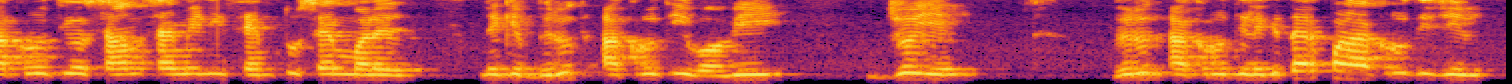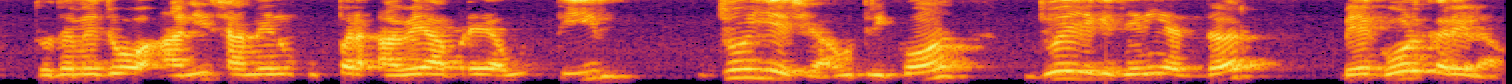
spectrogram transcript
આકૃતિઓ સામસામેની સેમ ટુ સેમ મળે એટલે કે વિરુદ્ધ આકૃતિ હોવી જોઈએ. વિરુદ્ધ આકૃતિ એટલે કે દર્પણ આકૃતિ જેવી. તો તમે જો આની સામેનું ઉપર આવે આપણે આવું તીર જોઈએ છે, આવું ત્રિકોણ જોઈએ કે જેની અંદર બે ગોળ કરેલા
